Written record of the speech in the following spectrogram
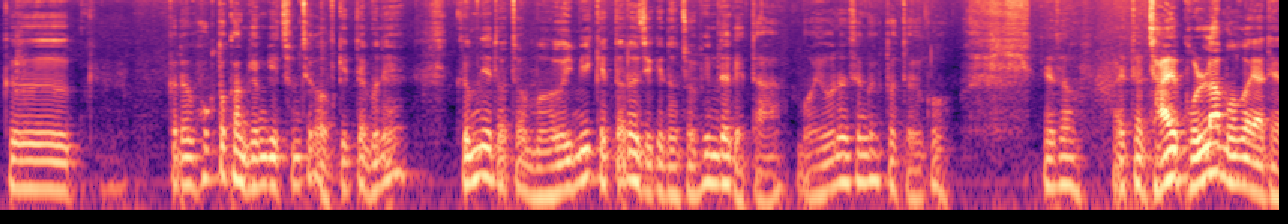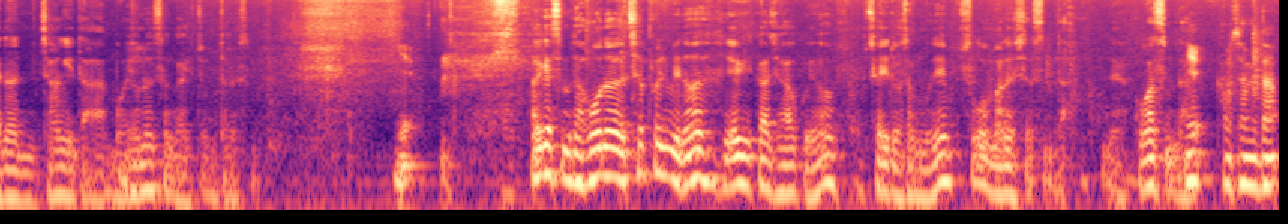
그 그런 혹독한 경기 침체가 없기 때문에 금리도 좀 뭐 의미 있게 떨어지기는 좀 힘들겠다. 뭐 이런 생각도 들고 그래서 하여튼 잘 골라 먹어야 되는 장이다. 뭐 이런 생각이 좀 들었습니다. 예. 알겠습니다. 오늘 채플미는 여기까지 하고요. 저희도 상무님 수고 많으셨습니다. 네, 고맙습니다. 예, 감사합니다.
